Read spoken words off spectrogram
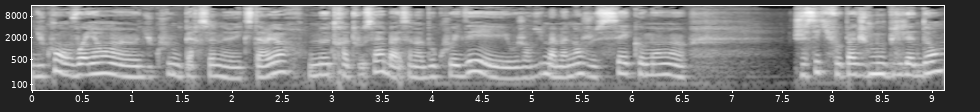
Du coup, en voyant du coup une personne extérieure neutre à tout ça, bah ça m'a beaucoup aidé et aujourd'hui, bah maintenant, je sais comment je sais qu'il faut pas que je m'oublie là-dedans,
